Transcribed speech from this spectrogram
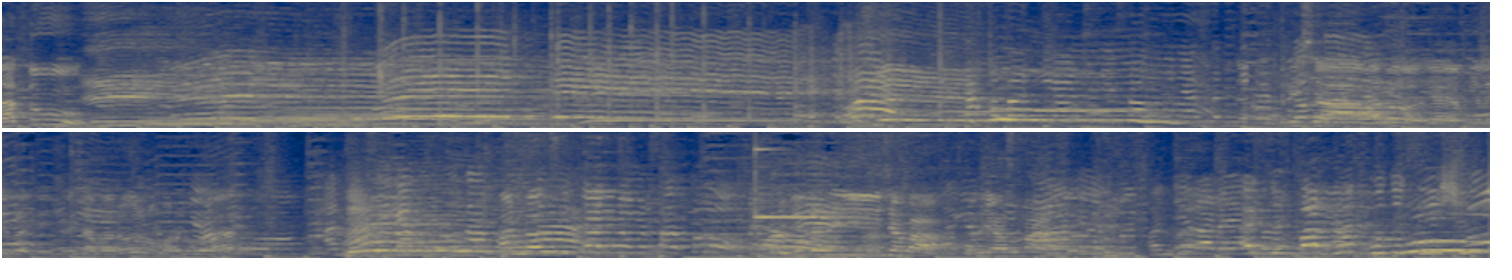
1. Trisa Barul. Ya, yang milih berarti. Trisa Barul nomor 2. Andon Sita di nomor satu. Ini dari siapa? Dari Asman. Anjir ada yang. Eh, sumpah gue butuh tisu.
